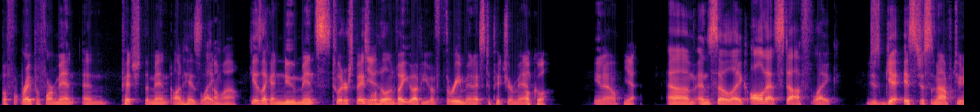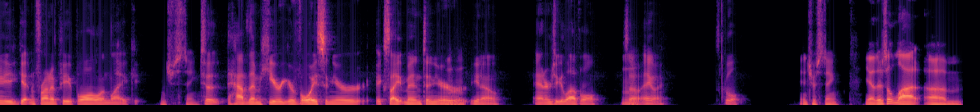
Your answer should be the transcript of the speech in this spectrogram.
before right before Mint and pitched the Mint on his like oh wow. he has like a new Mint's Twitter space Yeah. where he'll invite you up. You have three minutes to pitch your Mint Oh cool. you know Yeah. um and so like all that stuff like just get it's just an opportunity to get in front of people and like Interesting. to have them hear your voice and your excitement and your Mhm. you know energy level so Hmm. anyway it's cool Interesting. Yeah, there's a lot um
